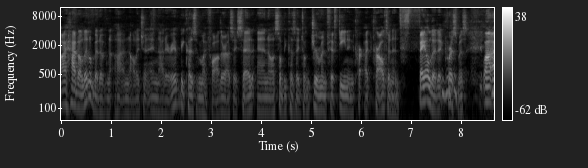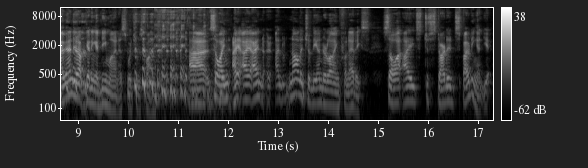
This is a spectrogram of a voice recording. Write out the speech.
I had a little bit of uh, knowledge in, in that area because of my father, as I said, and also because I took German 15 in, Car- at Carleton and failed it at Christmas. well, I ended up getting a D minus, which was fine. Uh, so I, I, I, I, I knowledge of the underlying phonetics. So I, I just started spouting it.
